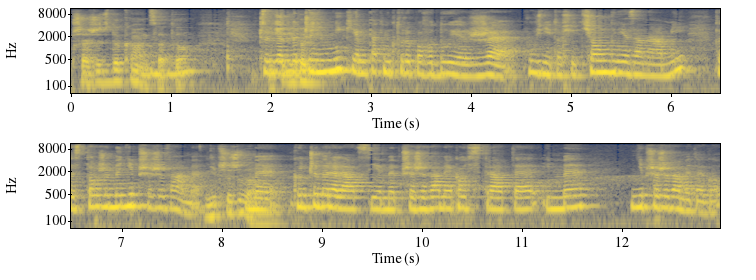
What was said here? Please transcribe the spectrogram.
Przeżyć do końca. To Czyli jakby czynnikiem takim, który powoduje, że później to się ciągnie za nami, to jest to, że my nie przeżywamy. nie przeżywamy. My kończymy relacje, my przeżywamy jakąś stratę i my nie przeżywamy tego.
